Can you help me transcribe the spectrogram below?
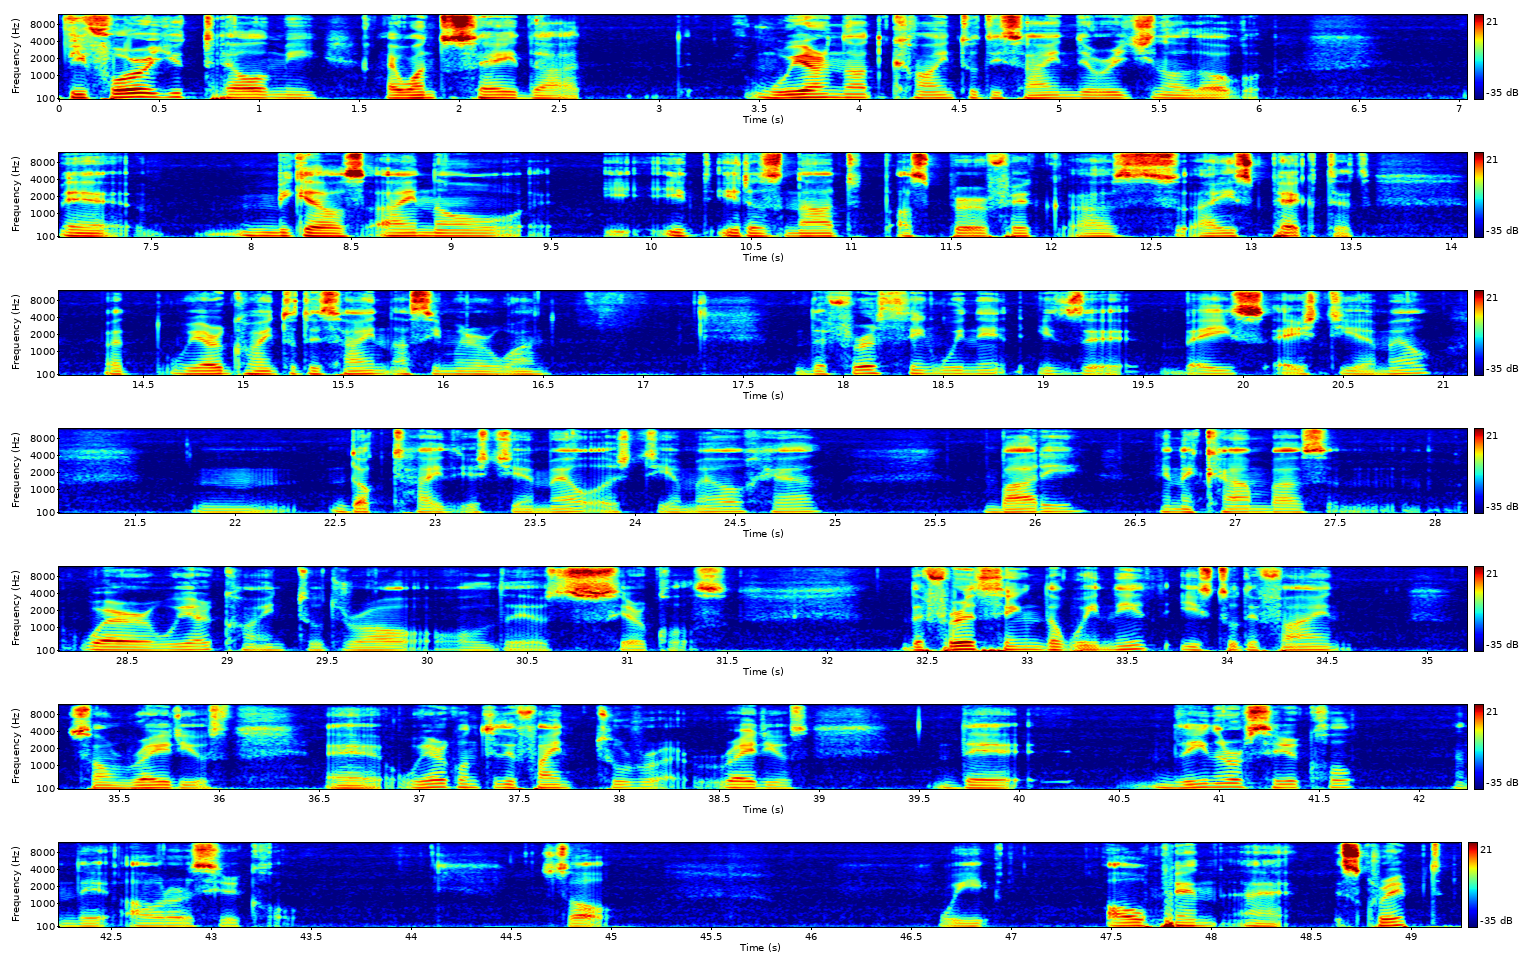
before you tell me i want to say that we are not going to design the original logo uh, because i know it, it is not as perfect as i expected but we are going to design a similar one. The first thing we need is the base html mm, doctype html html head body and a canvas where we are going to draw all the circles. The first thing that we need is to define some radius. Uh, we are going to define two ra radius the, the inner circle and the outer circle. So we open a script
